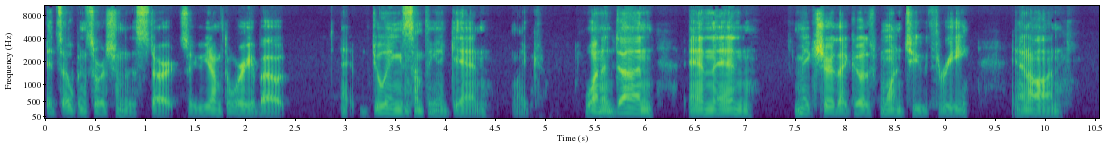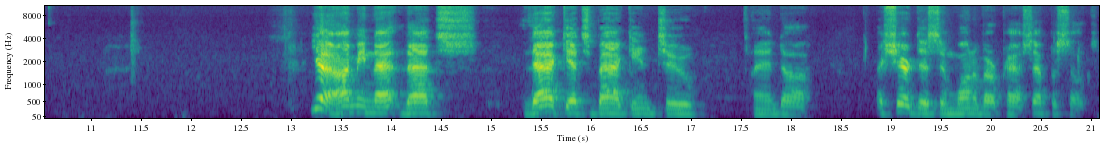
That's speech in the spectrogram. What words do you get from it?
it's open source from the start. So you don't have to worry about eh, doing something again, like one and done, and then make sure that goes one, two, three, and on. Yeah, I mean that that's that gets back into, and uh, I shared this in one of our past episodes.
